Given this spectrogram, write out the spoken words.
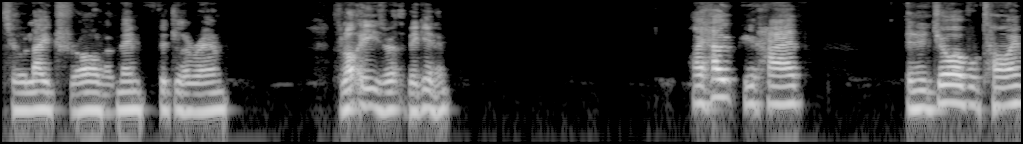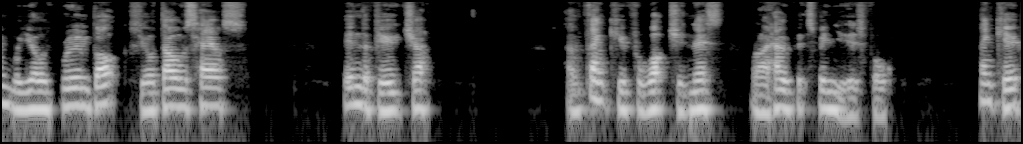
till later on and then fiddle around. It's a lot easier at the beginning. I hope you have an enjoyable time with your room box your doll's house in the future. And thank you for watching this and I hope it's been useful. Thank you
